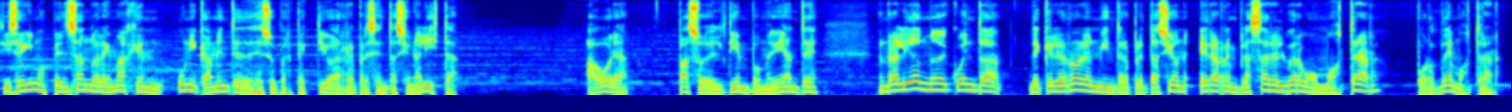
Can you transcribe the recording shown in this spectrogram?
si seguimos pensando a la imagen únicamente desde su perspectiva representacionalista. Ahora, paso del tiempo mediante, en realidad me doy cuenta de que el error en mi interpretación era reemplazar el verbo mostrar por demostrar.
